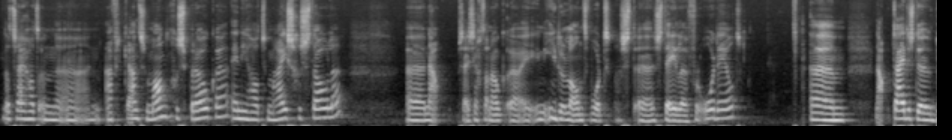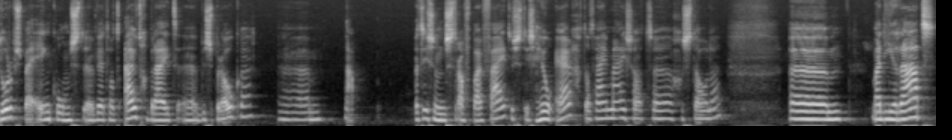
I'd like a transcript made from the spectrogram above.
dat zij had een, uh, een, Afrikaanse man gesproken en die had mais gestolen. nou, zij zegt dan ook, in ieder land wordt st stelen veroordeeld. Um, nou, tijdens de dorpsbijeenkomst werd dat uitgebreid besproken. Um, nou, het is een strafbaar feit, dus het is heel erg dat hij mais had gestolen. Um, maar die raad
